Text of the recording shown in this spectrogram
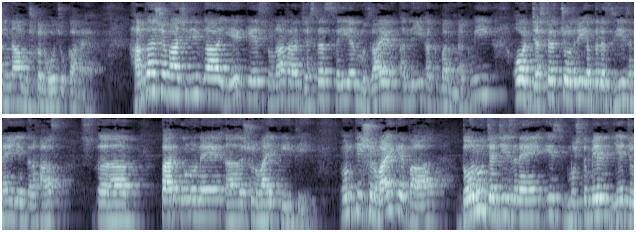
جینا مشکل ہو چکا ہے۔ حمزہ شہباز شریف کا یہ کیس سنا تھا جسٹس سید مظاہر علی اکبر نقوی اور جسٹس چودری عبدالعزیز نے یہ درخواست پر انہوں نے سنوائی کی تھی۔ ان کی سنوائی کے بعد دونوں ججیز نے اس مشتمل، یہ جو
